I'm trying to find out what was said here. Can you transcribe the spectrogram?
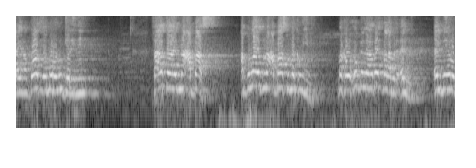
ayna dood iyo muran u gelinin fa ataa ibnu cabbaas cabdullaahi ibnu cabbaas buu marka u yimid marka wuxuu bilaabay dalabulcilmi cilmi inuu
